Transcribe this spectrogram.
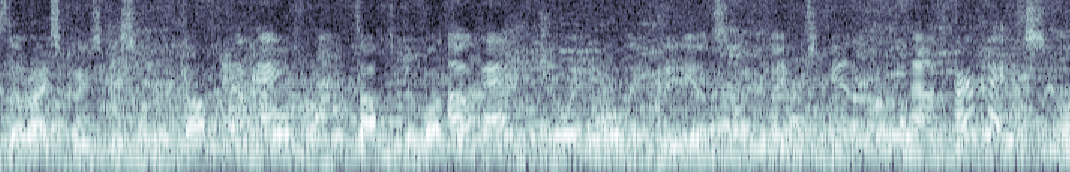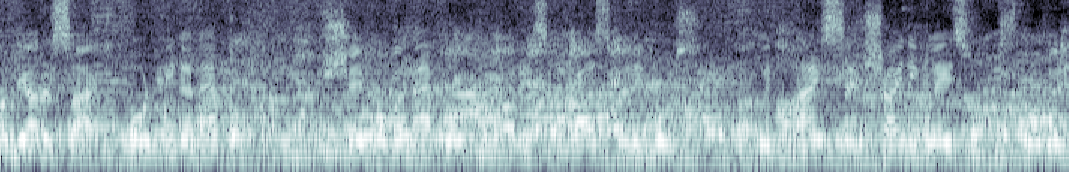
you so much. So you place the rice crispies on the top and Okay. go from the top to the bottom Okay. and enjoy all the ingredients and flavors again. Sounds perfect. On the other side, forbidden apple. Shape of an apple, but it's a raspberry mousse with nice and shiny glaze of strawberry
